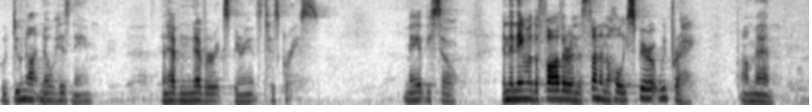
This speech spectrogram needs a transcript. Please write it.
who do not know his name and have never experienced his grace. May it be so. In the name of the Father, and the Son, and the Holy Spirit, we pray. Amen.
